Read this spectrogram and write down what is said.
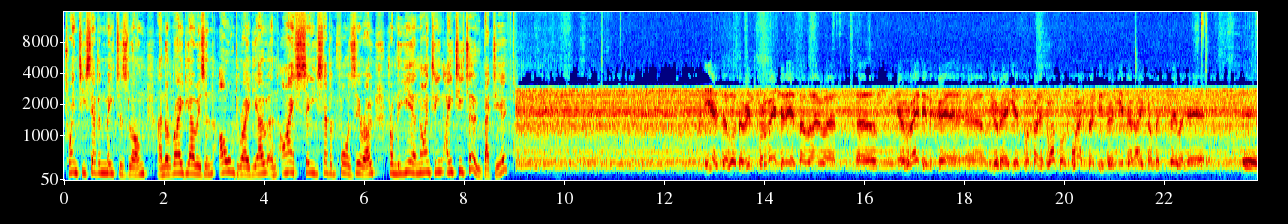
27 meters long and the radio is an old radio an IC740 from the year 1982. Back to you. Yes, a lot of information. Yes, I'm uh, um, writing. Uh, uh, your uh, yes, 100 watt on wire, 27 meter. I come at 7 uh, uh,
